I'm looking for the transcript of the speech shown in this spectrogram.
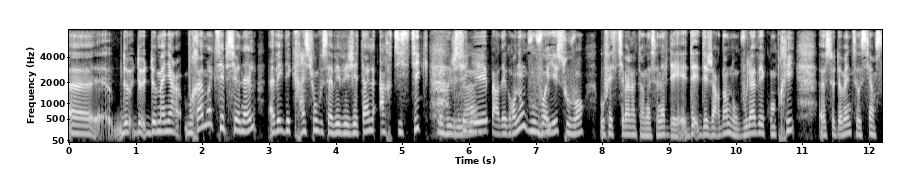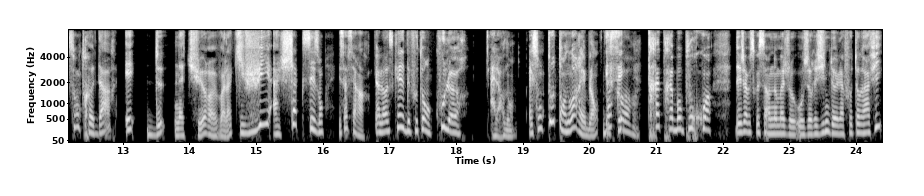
euh, de, de, de manière vraiment exceptionnelle, avec des créations, vous savez, végétales, artistiques, Original. signées par des grands noms que vous voyez souvent au Festival international des, des- des jardins. Donc vous l'avez compris, euh, ce domaine c'est aussi un centre d'art et de nature, euh, voilà, qui vit à chaque saison. Et ça c'est rare. Alors, est-ce qu'il y a des photos en couleur? Alors non, elles sont toutes en noir et blanc. D'accord. Très très beau. Pourquoi? Déjà parce que c'est un hommage aux- origines de la photographie,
